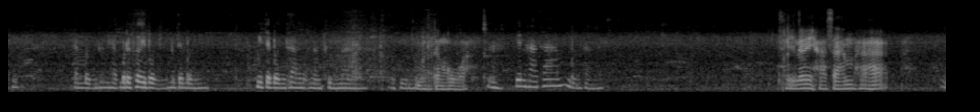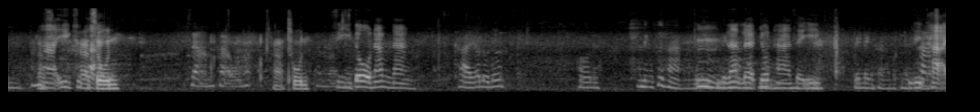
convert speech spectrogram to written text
เจ็ดกันเบิ่งทางนี้ครับบ่ได้เคยเบิ่งมีแต่เบิ่งมีแต่เบิ่งทางนั้นขึ้นมาไอ้ทีนี้บนตังหัวอะเจ็ดหาสามเบิ่งทางนี้ ใช่เลยหาสามหาหาอีกสุดหาท้ายศูนย์สามเขาเนาะหาทุนธันวาสี่โตน้ำนาง ถ่ายเอาโลดเด้อพอเลย อันนี้ก็คือหาอืมนั่นแหละจดหาใส่อีกเป็นเลขหาบักหนึ่งที่ถ่าย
